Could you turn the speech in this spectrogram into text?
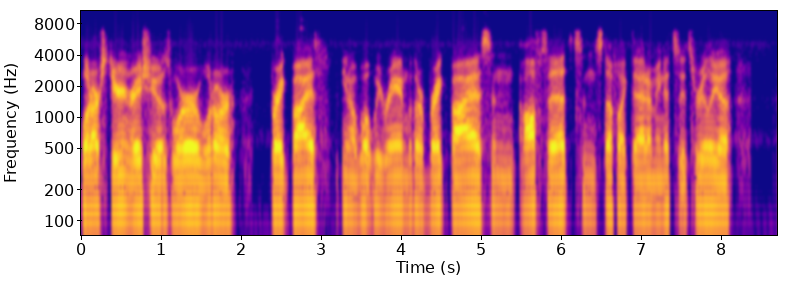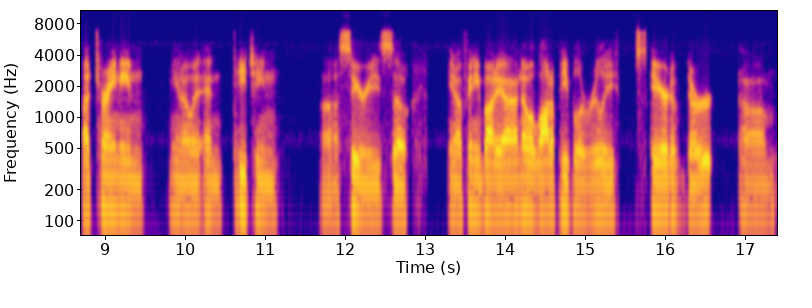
what our steering ratios were what our brake bias you know what we ran with our brake bias and offsets and stuff like that i mean it's it's really a a training you know and, teaching uh, series. So, you know, if anybody, I know a lot of people are really scared of dirt, um,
